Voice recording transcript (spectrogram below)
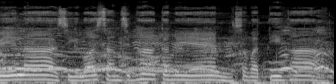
เวลา 435 คะแนน สวัสดีค่ะ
